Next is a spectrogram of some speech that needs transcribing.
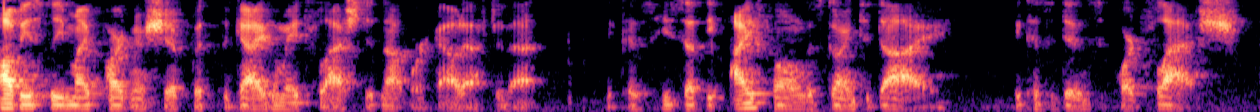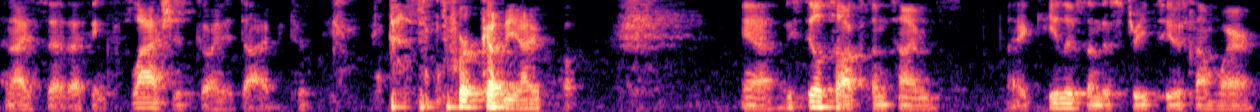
obviously my partnership with the guy who made Flash did not work out after that because he said the iPhone was going to die because it didn't support Flash, and I said I think Flash is going to die because it doesn't work on the iPhone. Yeah, we still talk sometimes. Like he lives on the streets here somewhere.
